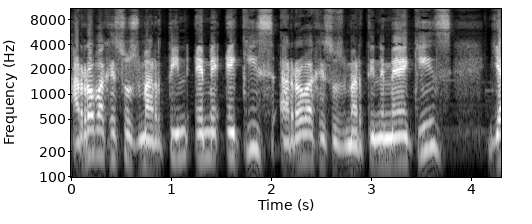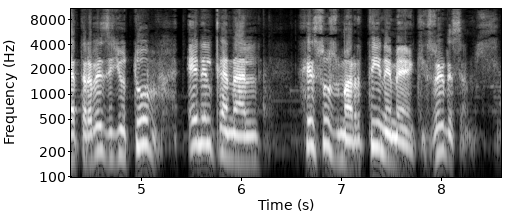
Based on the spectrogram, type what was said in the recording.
arroba Jesús Martín MX, arroba Jesús Martín MX y a través de YouTube en el canal Jesús Martín MX. Regresamos.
